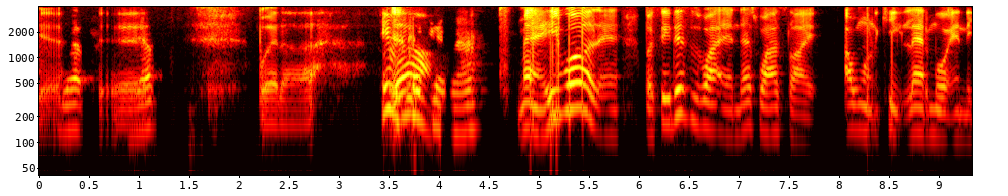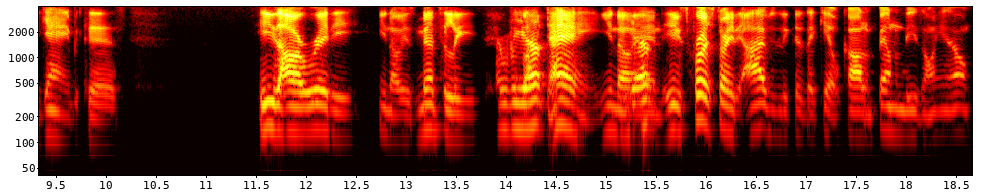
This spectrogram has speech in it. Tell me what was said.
Yeah. Yep. Yeah. Yep. But uh he was yeah. cooking it, man. Man, he was. And but see, this is why, and that's why it's like I want to keep Lattimore in the game because he's already, you know, he's mentally yep. like, dang, you know, yep. and he's frustrated obviously because they kept calling penalties on him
